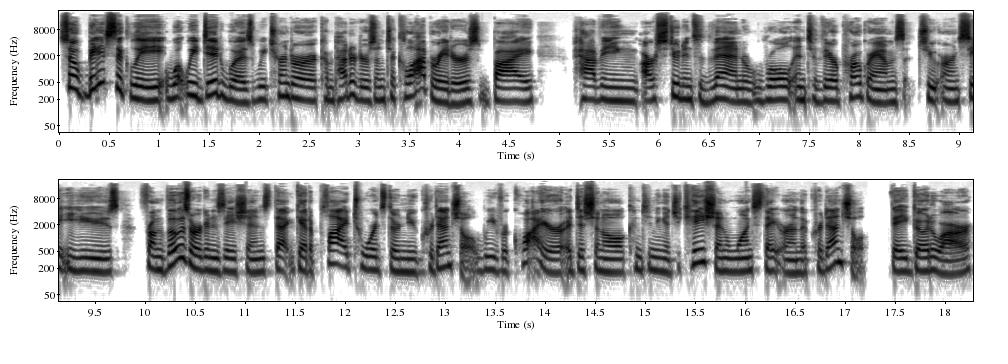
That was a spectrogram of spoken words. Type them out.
So basically, what we did was we turned our competitors into collaborators by having our students then roll into their programs to earn CEUs from those organizations that get applied towards their new credential. We require additional continuing education once they earn the credential. They go to our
